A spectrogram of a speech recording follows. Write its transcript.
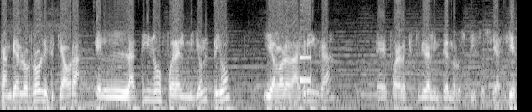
cambiar los roles, que ahora el latino fuera el millonario y ahora la gringa eh, fuera la que estuviera limpiando los pisos. Y así es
